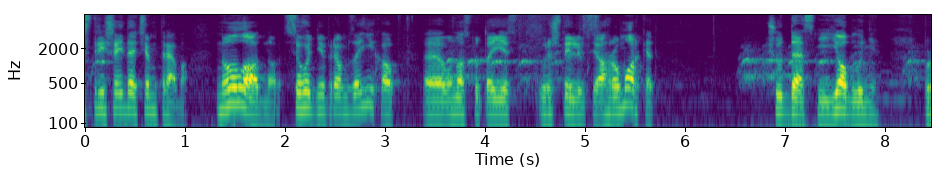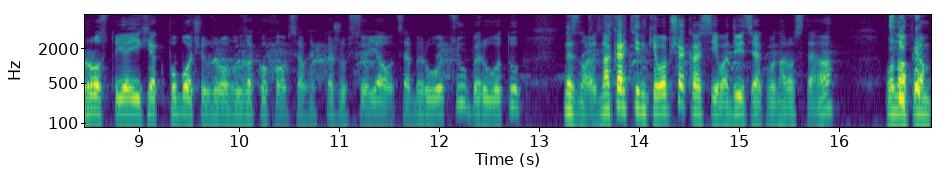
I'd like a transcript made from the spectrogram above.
швидше йде, чим треба. Ну ладно, сьогодні прям заїхав. Е, у нас тут є в Рештилівці агромаркет. Чудесні яблуні. Просто я їх як побачив, зразу закохався в них. Кажу, все, я оце беру оцю, беру оту. Не знаю, на картинці взагалі красива. Дивіться, як вона росте, а? Вона прям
